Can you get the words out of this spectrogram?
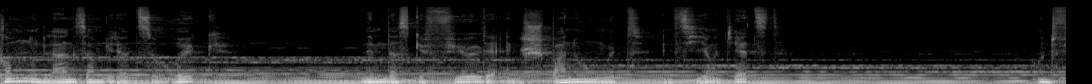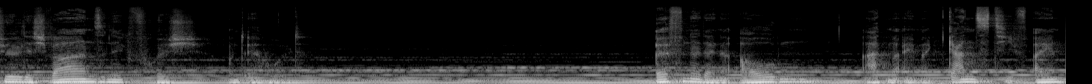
Komm nun langsam wieder zurück. Nimm das Gefühl der Entspannung mit ins Hier und Jetzt und fühl dich wahnsinnig frisch und erholt. Öffne deine Augen, atme einmal ganz tief ein.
